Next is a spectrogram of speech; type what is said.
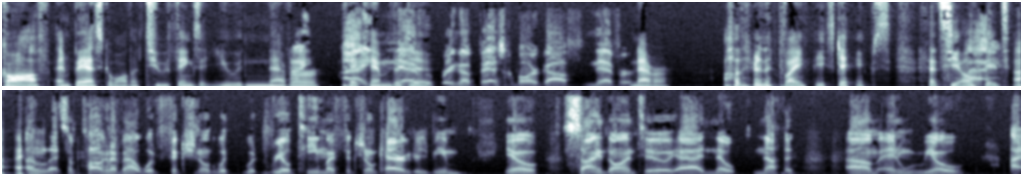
golf and basketball, the two things that you would never pick I him to never do. bring up basketball or golf. Never. Never. Other than playing these games, that's the only time. Unless I'm talking about what fictional, what what real team my fictional character is being, you know, signed on to. Yeah, nope, nothing. Um, and you know, I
